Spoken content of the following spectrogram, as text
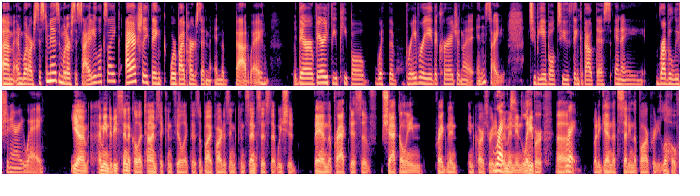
um, and what our system is and what our society looks like, I actually think we're bipartisan in the bad way there are very few people with the bravery, the courage, and the insight to be able to think about this in a revolutionary way. Yeah, I mean, to be cynical, at times it can feel like there's a bipartisan consensus that we should ban the practice of shackling pregnant, incarcerated right. women in labor. Uh, right. But again, that's setting the bar pretty low.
